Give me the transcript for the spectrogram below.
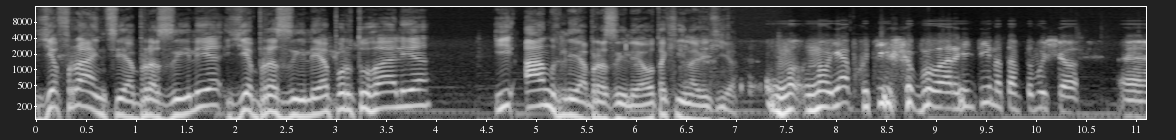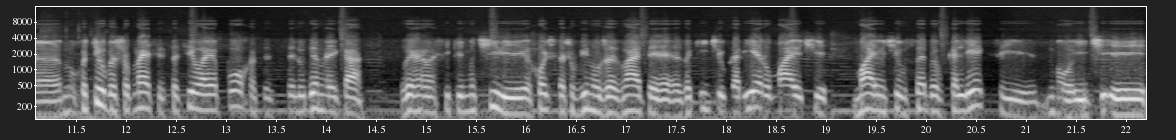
є Франція, Бразилія, є Бразилія, Португалія і Англія, Бразилія. Отакі навіть є. Ну, ну я б хотів, щоб була Аргентина там, тому що е, ну хотів би, щоб Месі це ціла епоха, це, це людина, яка виграла стільки мечів і хочеться, щоб він уже, знаєте, закінчив кар'єру, маючи, маючи в себе в колекції, ну і, і,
